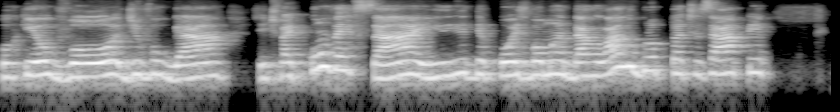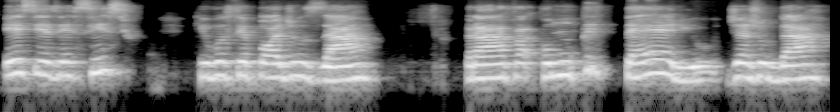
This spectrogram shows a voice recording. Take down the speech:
porque eu vou divulgar, a gente vai conversar e depois vou mandar lá no grupo do WhatsApp esse exercício que você pode usar como um critério de ajudar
